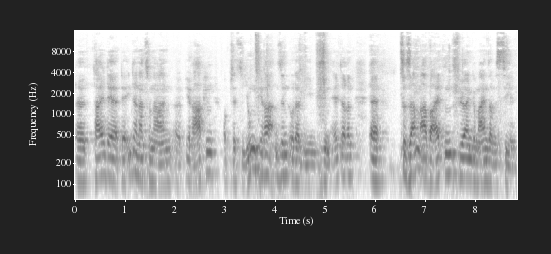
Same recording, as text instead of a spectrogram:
äh, Teil der, der internationalen äh, Piraten, ob es jetzt die jungen Piraten sind oder die, die älteren, äh, zusammenarbeiten für ein gemeinsames Ziel.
